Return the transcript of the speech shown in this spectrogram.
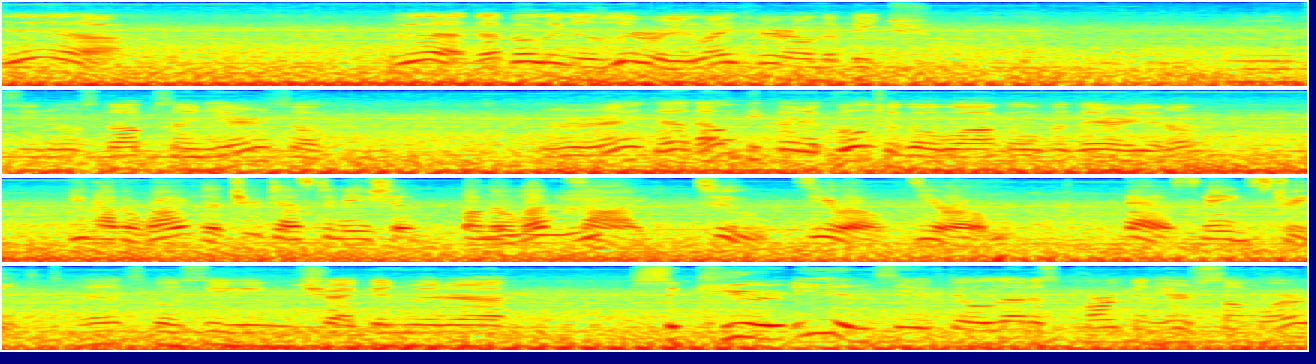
Yeah. Look at that. That building is literally right here on the beach. I don't see no stop sign here, so. Alright, that, that would be kind of cool to go walk over there, you know. You have arrived at your destination on the left Alright. side, 200 S Main Street. Let's go see can check in with uh, security and see if they'll let us park in here somewhere.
